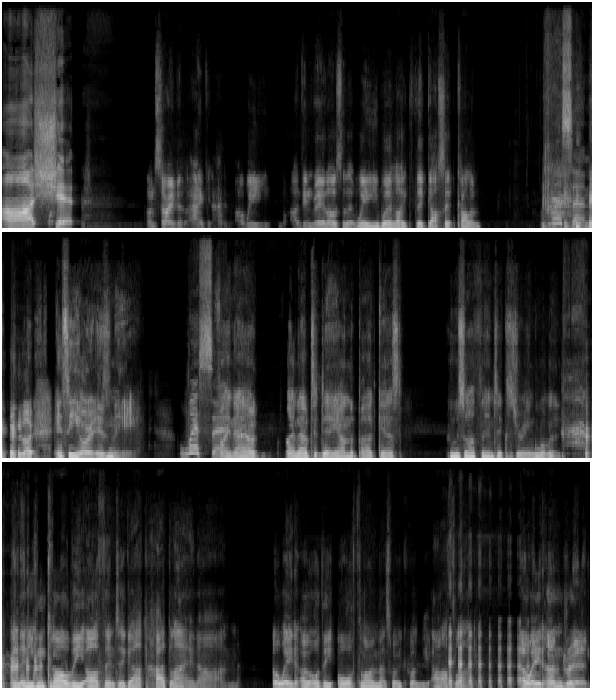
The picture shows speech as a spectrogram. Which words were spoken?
Aw shit. I'm sorry, but how, how, are we? I didn't realise that we were like the gossip column. Listen. like, is he or isn't he? Listen. Find out. Find out today on the podcast. Who's Authentik's dream woman? And then you can call the Authentic Art hotline on. Oh wait, oh, or the Auth line. That's what we call it, the Auth line. Oh eight hundred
